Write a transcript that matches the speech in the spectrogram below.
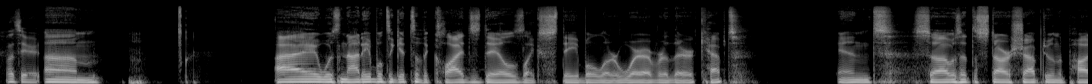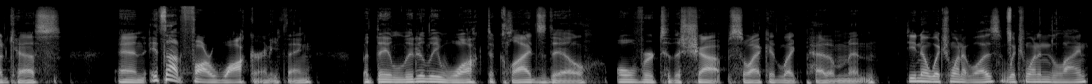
let's hear it. um I was not able to get to the Clydesdales like stable or wherever they're kept. And so I was at the Star Shop doing the podcast and it's not far walk or anything, but they literally walked to Clydesdale over to the shop so I could like pet them and Do you know which one it was? Which one in the line?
